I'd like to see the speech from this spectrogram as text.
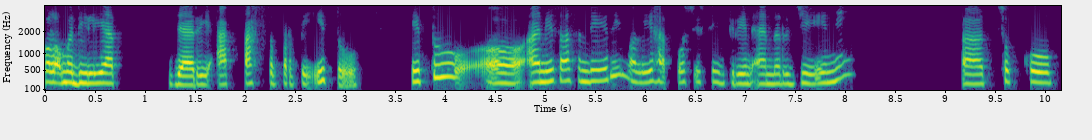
kalau mau dilihat dari atas seperti itu itu uh, Anissa sendiri melihat posisi green energy ini uh, cukup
